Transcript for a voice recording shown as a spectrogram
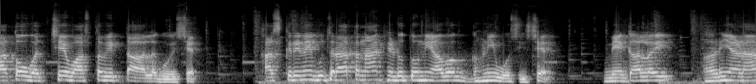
વાતો વચ્ચે વાસ્તવિકતા અલગ હોય છે. ખાસ કરીને ગુજરાતના ખેડૂતોની આવક ઘણી ઓછી છે. મેઘાલય, હરિયાણા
